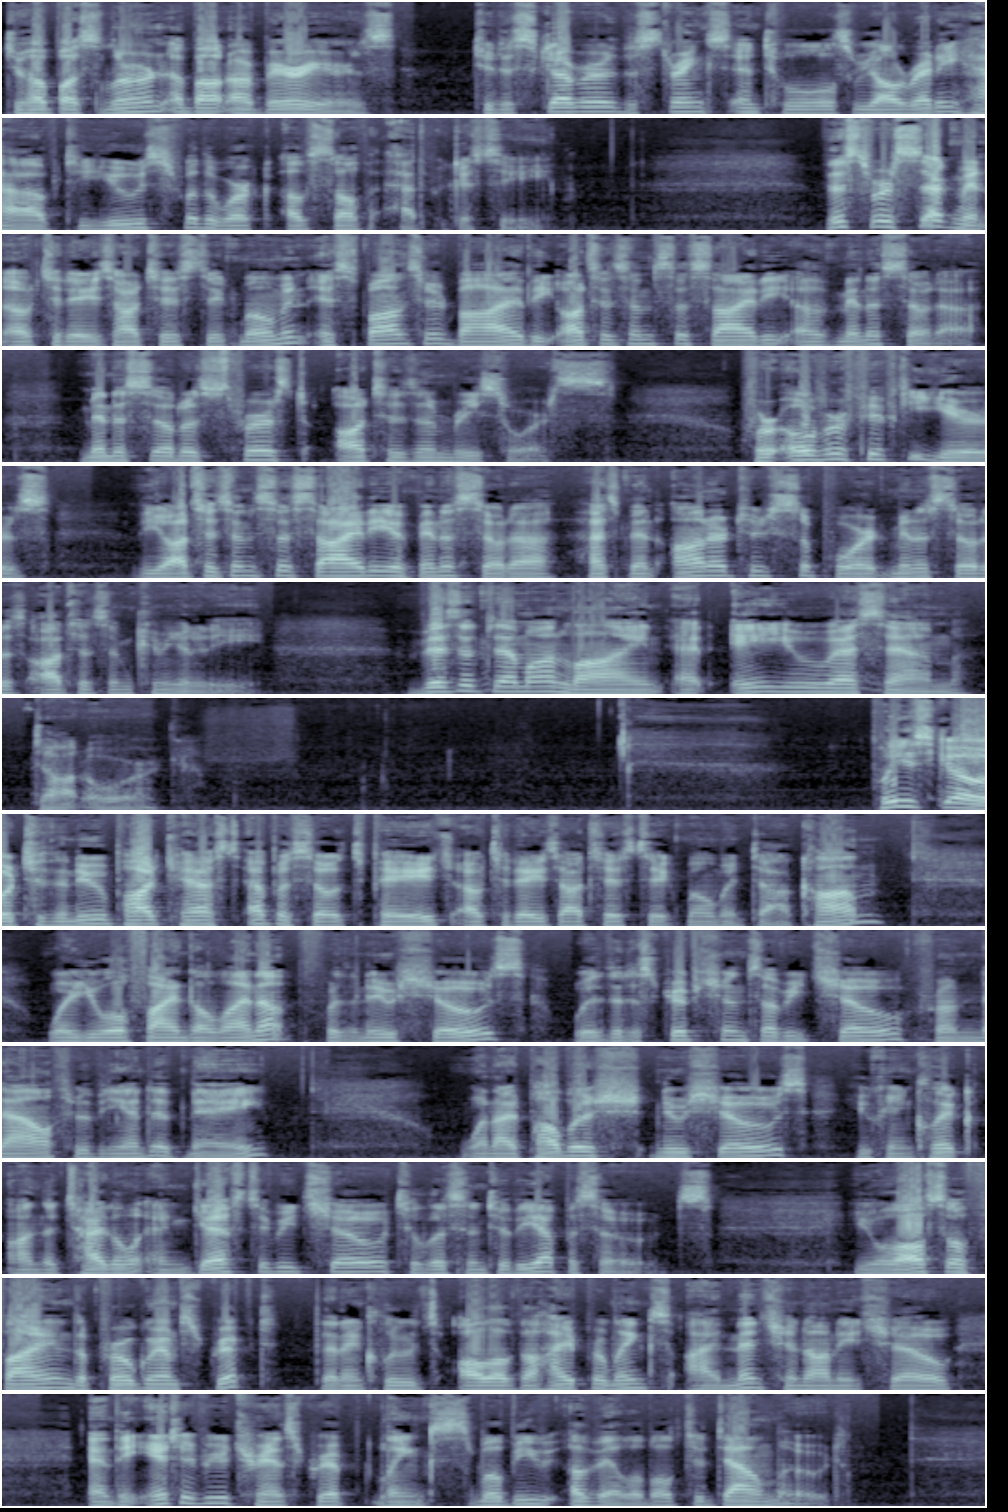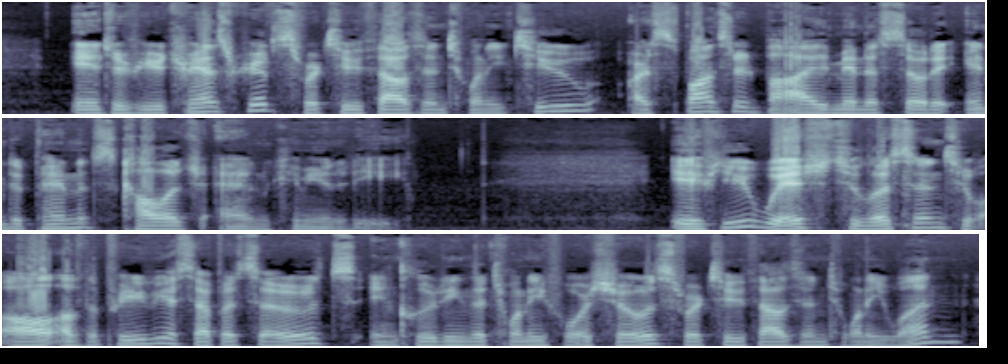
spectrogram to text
to help us learn about our barriers, to discover the strengths and tools we already have to use for the work of self advocacy. This first segment of today's Autistic Moment is sponsored by the Autism Society of Minnesota, Minnesota's first autism resource. For over 50 years, the Autism Society of Minnesota has been honored to support Minnesota's autism community. Visit them online at ausm.org. Please go to the new podcast episodes page of today's autisticmoment.com where you will find a lineup for the new shows with the descriptions of each show from now through the end of May. When I publish new shows, you can click on the title and guest of each show to listen to the episodes. You will also find the program script that includes all of the hyperlinks I mention on each show, and the interview transcript links will be available to download. Interview transcripts for 2022 are sponsored by Minnesota Independence College and Community. If you wish to listen to all of the previous episodes, including the 24 shows for 2021,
